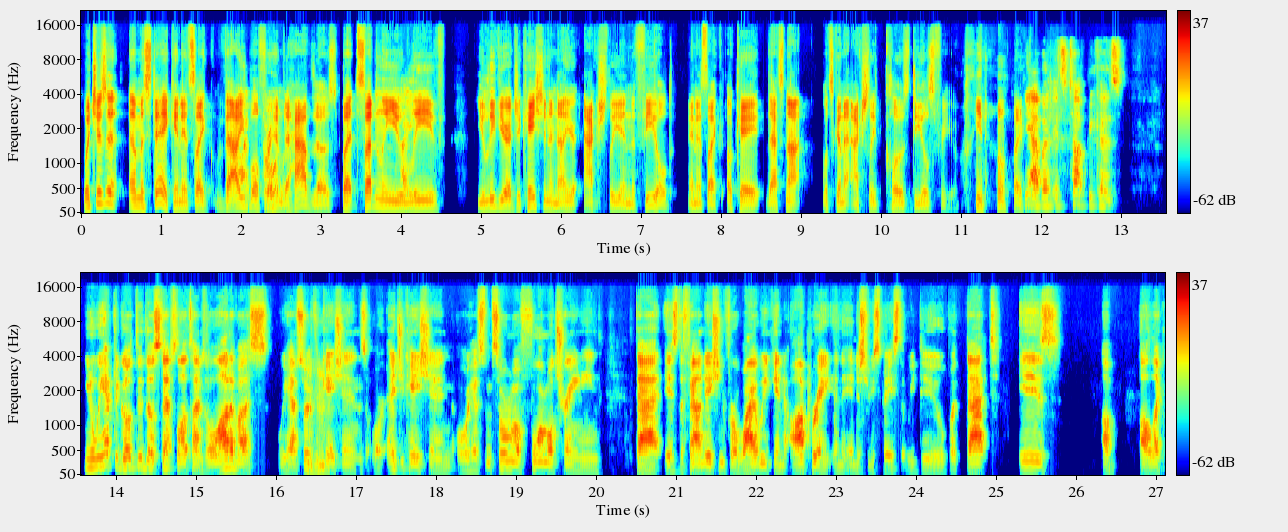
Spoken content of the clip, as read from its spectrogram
Which isn't a mistake and it's like valuable for him to have those but suddenly you leave you leave your education and now you're actually in the field and it's like okay that's not what's going to actually close deals for you you know like yeah but it's tough because you know we have to go through those steps a lot of times a lot of us we have mm-hmm. certifications mm-hmm. or education or we have some sort of formal training that is the foundation for why we can operate in the industry space that we do but that is a, a like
